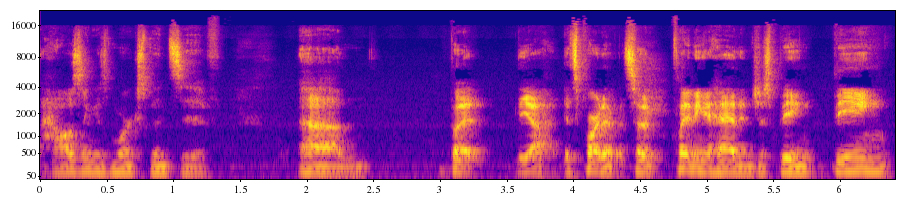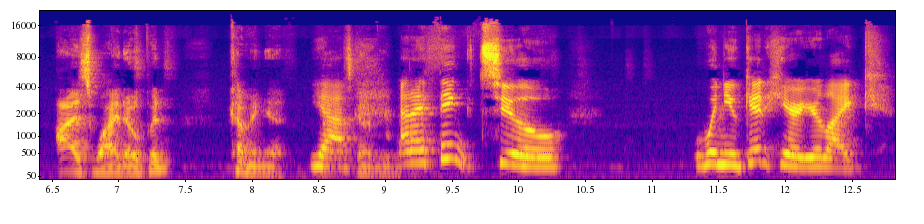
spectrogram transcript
housing is more expensive, um, but yeah, it's part of it. So planning ahead and just being being eyes wide open coming in. Yeah. it's going to be. And I think too, when you get here, you're like,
